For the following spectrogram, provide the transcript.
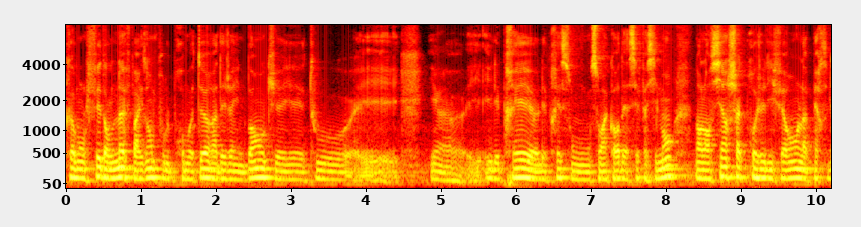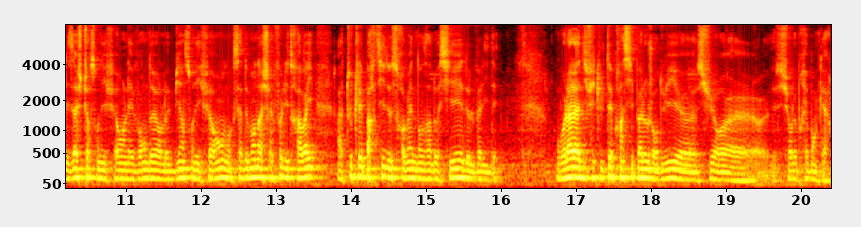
comme on le fait dans le neuf, par exemple, où le promoteur a déjà une banque et, tout, et, et, les prêts, les prêts sont, accordés assez facilement. Dans l'ancien, chaque projet est différent, les acheteurs sont différents, les vendeurs, le bien sont différents, donc ça demande à chaque fois du travail à toutes les parties de se remettre dans un dossier et de le valider. Voilà la difficulté principale aujourd'hui euh, sur, euh, sur le prêt bancaire.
